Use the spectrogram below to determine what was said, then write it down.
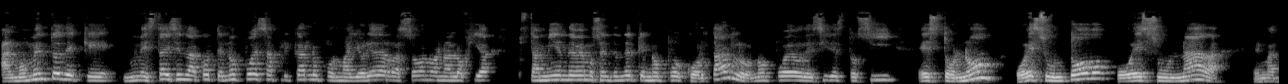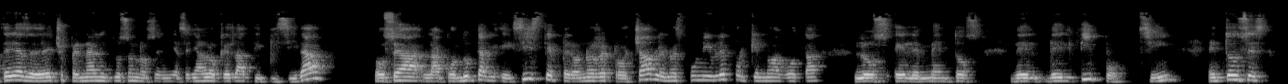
Al momento de que me está diciendo la Corte, no puedes aplicarlo por mayoría de razón o analogía, pues también debemos entender que no puedo cortarlo, no puedo decir esto sí, esto no, o es un todo o es un nada. En materias de derecho penal incluso nos enseñan lo que es la tipicidad, o sea, la conducta existe, pero no es reprochable, no es punible porque no agota los elementos del, tipo, ¿sí? Entonces,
